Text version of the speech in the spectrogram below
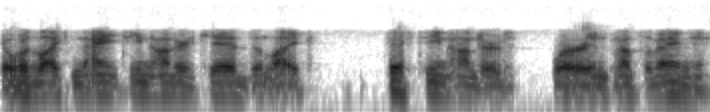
it was like 1,900 kids and like 1,500 were in Pennsylvania.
